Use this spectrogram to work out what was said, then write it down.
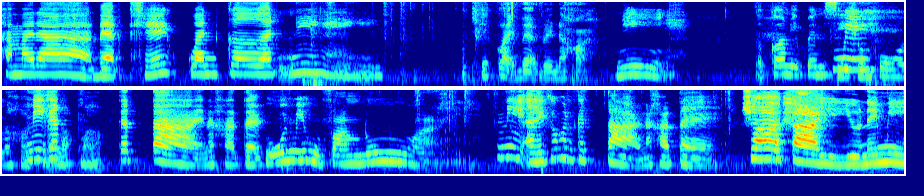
ธรรมดา แบบเค้กวันเกิดนี่ เค้กหลายแบบเลยนะคะ นี่ แล้วก็นี่เป็นสีมีชมพูนะคะมีกระน่ารักมากกระต่ายนะคะ แต่ อุ้ยมีหูฟังด้วย นี่อันนี้ก็เป็นกระต่ายนะคะ แต่ใช่กระต่ายอยู่ในหมี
